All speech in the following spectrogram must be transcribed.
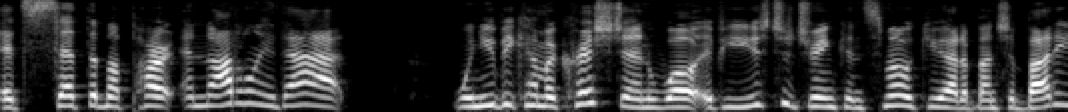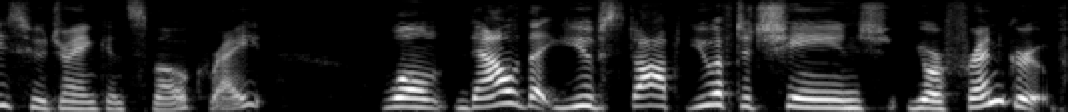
It set them apart. And not only that, when you become a Christian, well, if you used to drink and smoke, you had a bunch of buddies who drank and smoke, right? Well, now that you've stopped, you have to change your friend group.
